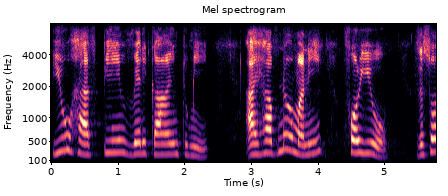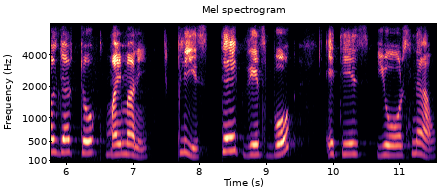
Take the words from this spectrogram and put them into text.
You have been very kind to me. I have no money for you. The soldier took my money. Please take this book. It is yours now.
